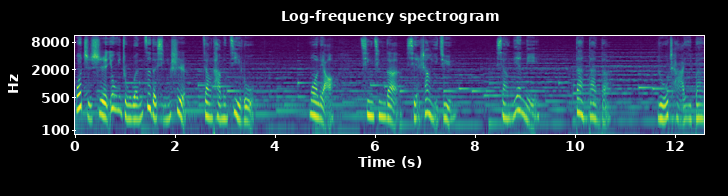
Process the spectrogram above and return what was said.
我只是用一种文字的形式将它们记录，末了，轻轻地写上一句：“想念你，淡淡的，如茶一般。”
